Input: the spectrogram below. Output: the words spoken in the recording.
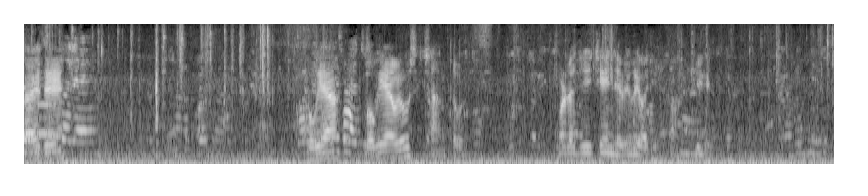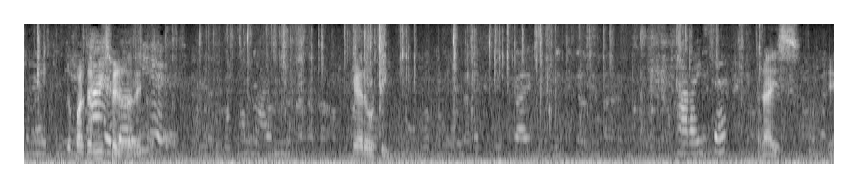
काय ते? बघूया बघूया व्यवस्थित शांत बटाची चेंज आहे वेगळी भाजी. हां ठीक आहे. दुपारचं मिक्स होईल होतं ते. हे रोटी. हा राईस आहे.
